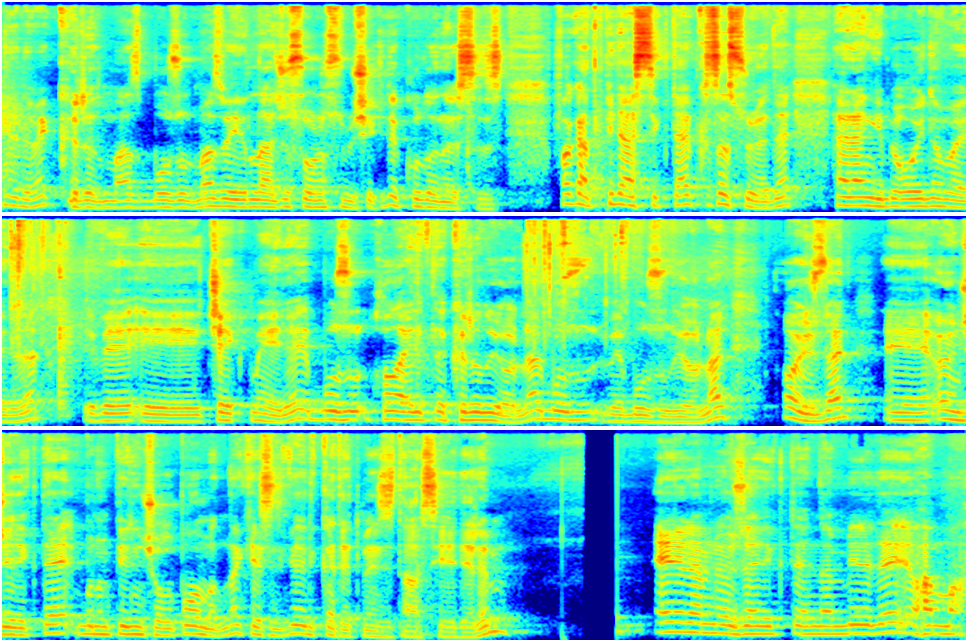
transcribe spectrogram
ne demek? Kırılmaz, bozulmaz ve yıllarca sorunsuz bir şekilde kullanırsınız. Fakat plastikler kısa sürede herhangi bir oynamayla ve e, çekmeyle bozu, kolaylıkla kırılıyorlar bozu, ve bozuluyorlar. O yüzden e, öncelikle bunun pirinç olup olmadığına kesinlikle dikkat etmenizi tavsiye ederim. En önemli özelliklerinden biri de ham,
